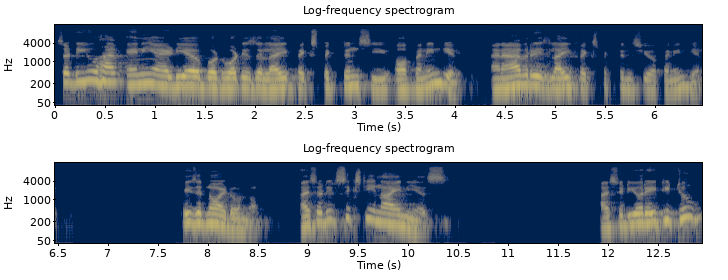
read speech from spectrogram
So, do you have any idea about what is the life expectancy of an Indian, an average life expectancy of an Indian? He said, No, I don't know. I said, It's 69 years. I said, You're 82.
